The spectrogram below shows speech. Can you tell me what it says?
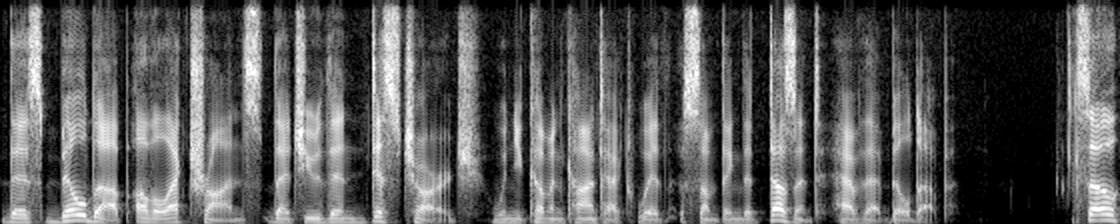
this buildup of electrons that you then discharge when you come in contact with something that doesn't have that buildup. So,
